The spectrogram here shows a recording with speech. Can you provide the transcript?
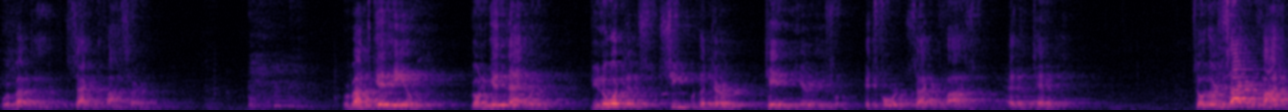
We're about to sacrifice her. We're about to get him. Going to get that one. You know what the sheep that they're tending here is for? It's for sacrifice at the temple. So they're sacrificing,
